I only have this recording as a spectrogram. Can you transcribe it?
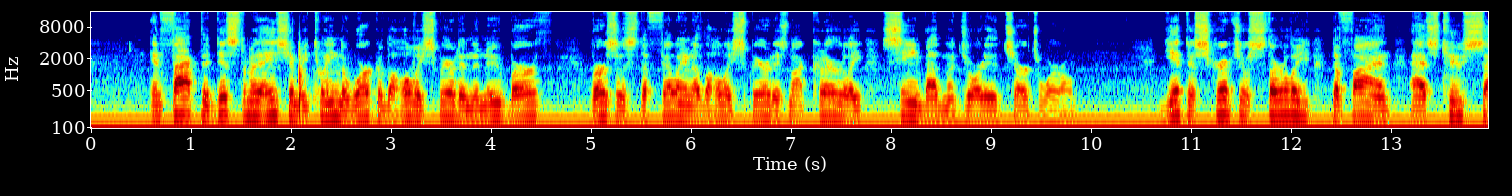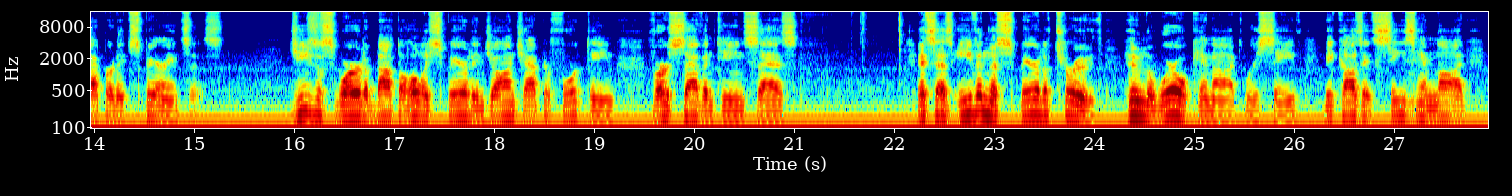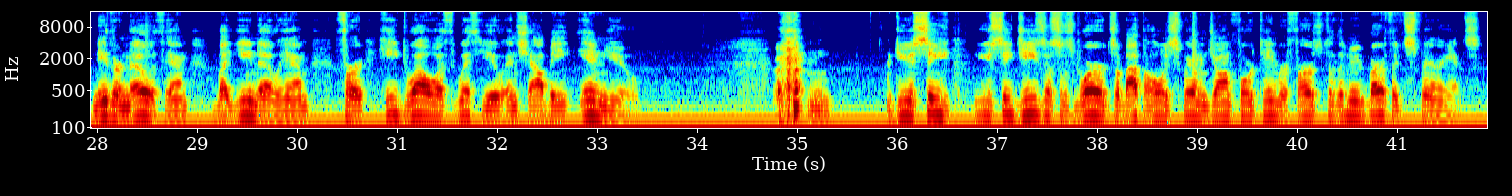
In fact, the distinction between the work of the Holy Spirit in the new birth versus the filling of the Holy Spirit is not clearly seen by the majority of the church world. Yet the scriptures thoroughly define as two separate experiences. Jesus' word about the Holy Spirit in John chapter 14, verse 17 says, It says, Even the Spirit of truth, whom the world cannot receive, because it sees him not, neither knoweth him, but ye know him, for he dwelleth with you and shall be in you. do you see you see Jesus' words about the Holy Spirit in John 14 refers to the new birth experience.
